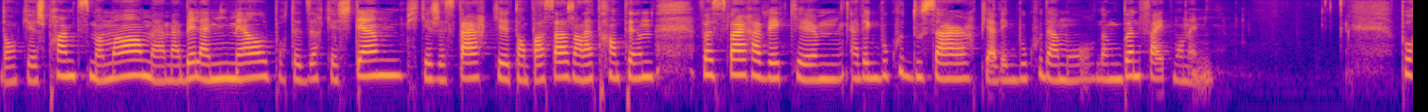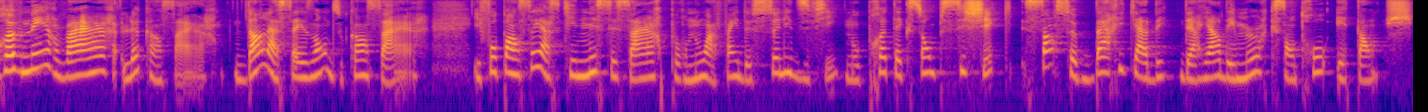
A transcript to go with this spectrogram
Donc euh, je prends un petit moment, ma, ma belle amie Mel, pour te dire que je t'aime, puis que j'espère que ton passage dans la trentaine va se faire avec euh, avec beaucoup de douceur, puis avec beaucoup d'amour. Donc bonne fête mon ami. Pour revenir vers le cancer, dans la saison du cancer, il faut penser à ce qui est nécessaire pour nous afin de solidifier nos protections psychiques sans se barricader derrière des murs qui sont trop étanches.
